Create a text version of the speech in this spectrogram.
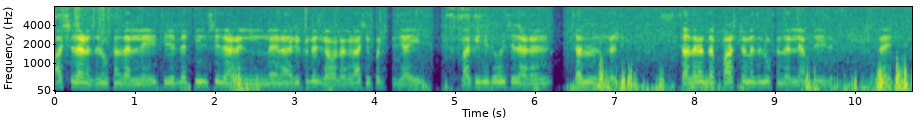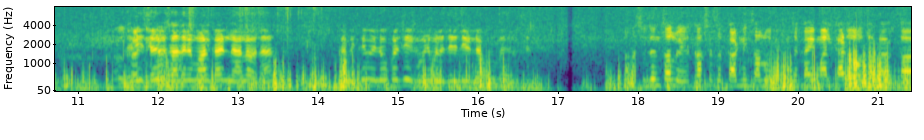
पाचशे झाडांचं नुकसान झालेलं आहे. त्याच्यातल्या तीनशे झाडांना आहे ना रिकटच घ्यावं लागलं अशी परिस्थिती आहे. बाकीचे दोनशे झाडं चालू झाली. साधारणतः पाच टनाचं नुकसान झालेलं आमच्या इथे. काय तरी सर्वसाधारण माल काढला आला होता. कमीत कमी लोकलच्या हिशोबाने म्हणा तरी दीड लाख रुपयाचं नुकसान. आता सीझन चालू आहे. द्राक्षाचं काढणी चालू होती. तुमचं काही माल काढला होता का? का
